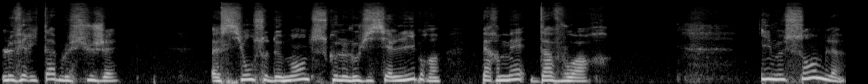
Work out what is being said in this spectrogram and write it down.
le véritable sujet. Euh, si on se demande ce que le logiciel libre permet d'avoir. Il me semble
